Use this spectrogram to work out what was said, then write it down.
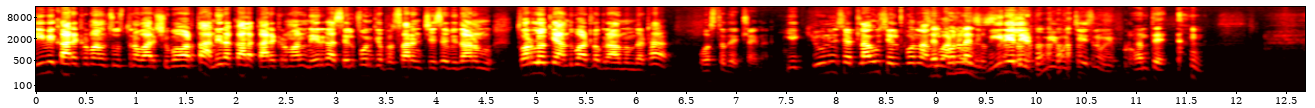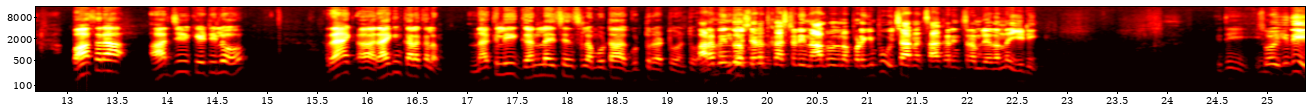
టీవీ కార్యక్రమాలను చూస్తున్న వారి శుభవార్త అన్ని రకాల కార్యక్రమాలు నేరుగా సెల్ ఫోన్కి ప్రసారం చేసే విధానం త్వరలోకి అందుబాటులోకి రానుందట వస్తుంది ఎట్లయినా. ఈ క్యూ న్యూస్ ఎట్లాగూ సెల్ ఫోన్లో అందుబాటులో ఉంది. మీరే లేటు మేము వచ్చేసినాం ఇప్పుడు. అంతే. బాసరా ఆర్జీవికేటీలో ర్యాక్ ఆ, ర్యాగింగ్ కలకలం నకిలీ గన్ లైసెన్స్ల ముఠా గుట్టురట్టు అంటూ అరబిందో. షరత్ కస్టడీ నాలుగు రోజుల పొడిగింపు విచారణకు సహకరించడం లేదన్న ఈడీ. ఇది సో ఇది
